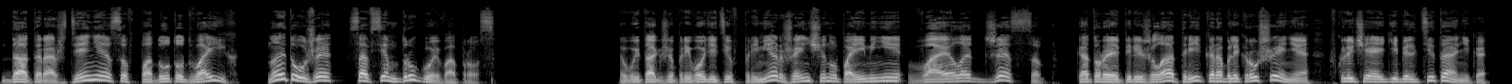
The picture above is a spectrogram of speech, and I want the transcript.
даты рождения совпадут у двоих, но это уже совсем другой вопрос. Вы также приводите в пример женщину по имени Вайла Джессоп, которая пережила три кораблекрушения, включая гибель «Титаника».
